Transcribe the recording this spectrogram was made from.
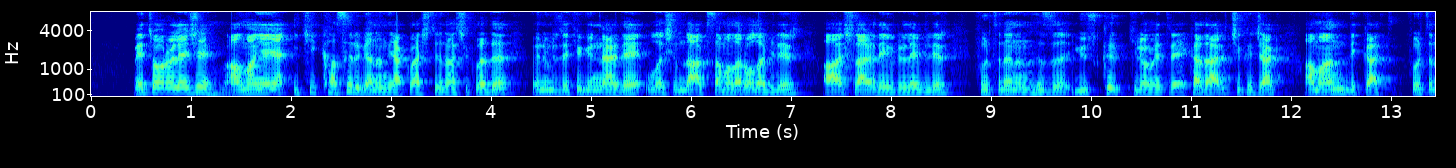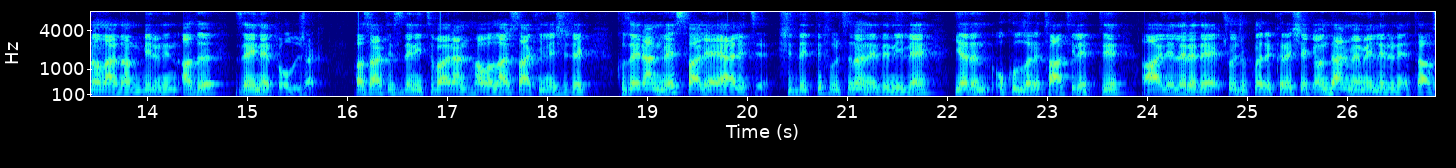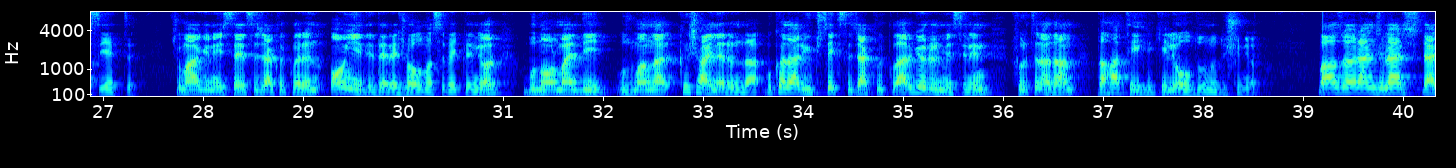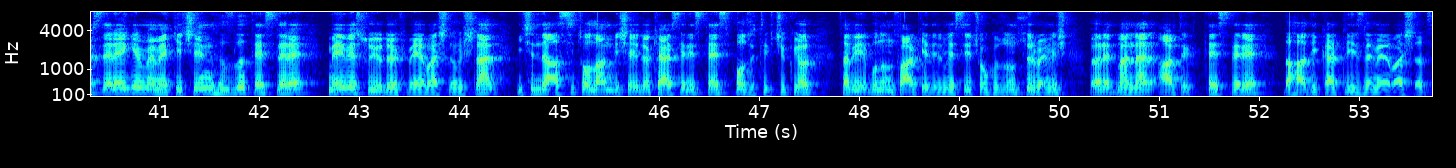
Meteoroloji Almanya'ya iki kasırganın yaklaştığını açıkladı. Önümüzdeki günlerde ulaşımda aksamalar olabilir, ağaçlar devrilebilir. Fırtınanın hızı 140 kilometreye kadar çıkacak. Aman dikkat! Fırtınalardan birinin adı Zeynep olacak. Pazartesiden itibaren havalar sakinleşecek. Kuzeyren Westfalia eyaleti şiddetli fırtına nedeniyle yarın okulları tatil etti. Ailelere de çocukları kreşe göndermemelerini tavsiye etti. Cuma günü ise sıcaklıkların 17 derece olması bekleniyor. Bu normal değil. Uzmanlar kış aylarında bu kadar yüksek sıcaklıklar görülmesinin fırtınadan daha tehlikeli olduğunu düşünüyor. Bazı öğrenciler derslere girmemek için hızlı testlere meyve suyu dökmeye başlamışlar. İçinde asit olan bir şey dökerseniz test pozitif çıkıyor. Tabi bunun fark edilmesi çok uzun sürmemiş. Öğretmenler artık testleri daha dikkatli izlemeye başladı.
